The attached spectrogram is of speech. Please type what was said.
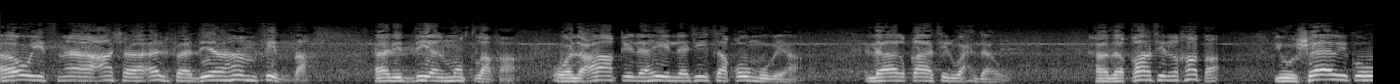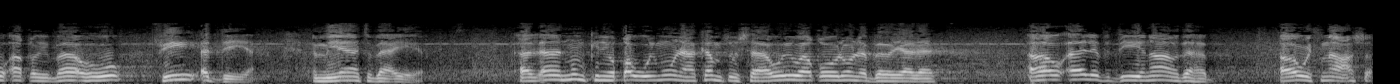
أو اثنا عشر ألف درهم فضة. هذه الدية المطلقة والعاقلة هي التي تقوم بها. لا القاتل وحده. هذا قاتل الخطأ يشاركه أقرباؤه في الدية. مئة بعير. الآن ممكن يقومونها كم تساوي ويقولون بريالات. أو ألف دينار ذهب. أو اثنا عشر.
